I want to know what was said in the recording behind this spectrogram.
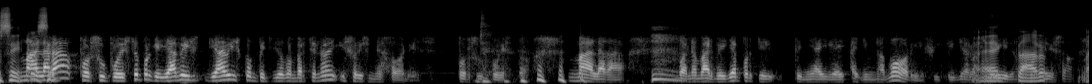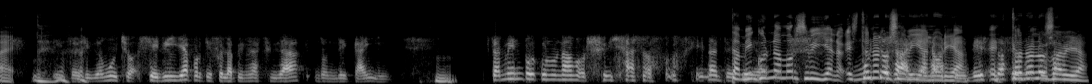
lo sé. lo sé. Málaga, por supuesto, porque ya habéis, ya habéis competido con Barcelona y sois mejores, por supuesto. Málaga, bueno, Marbella, porque tenía ahí, allí un amor, y que ya lo has Eh, claro. por eso. Eh, he mucho. Sevilla, porque fue la primera ciudad donde caí. mm. También voy con un amor sevillano, imagínate. También con un amor sevillano. Esto no lo sabía, años Nuria. esto no lo sabía.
